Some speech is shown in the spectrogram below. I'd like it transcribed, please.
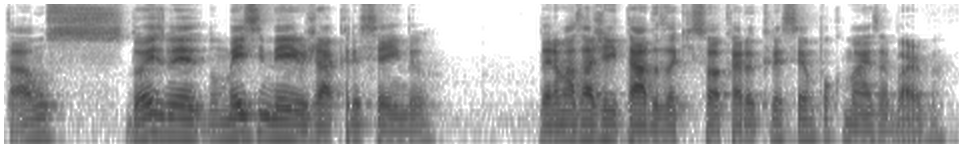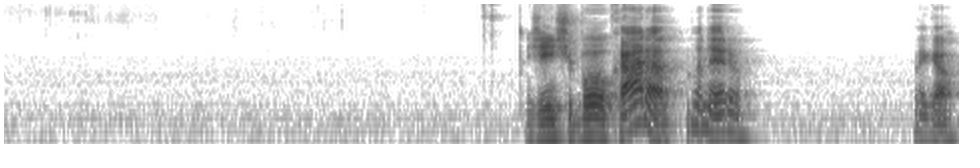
tá uns dois meses, um mês e meio já crescendo. Dando umas ajeitadas aqui só, quero crescer um pouco mais a barba. Gente boa, cara? Maneiro. Legal.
